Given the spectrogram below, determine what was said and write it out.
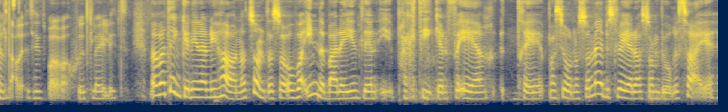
Helt ärligt, jag tyckte bara det var sjukt löjligt. Men vad tänker ni när ni hör något sånt? Alltså, och vad innebär det egentligen i praktiken för er tre personer som är beslöjade och som bor i Sverige?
